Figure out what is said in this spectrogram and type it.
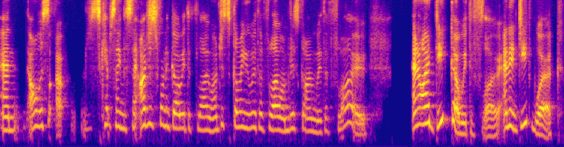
And I was I just kept saying the same. I just want to go with the flow. I'm just going with the flow. I'm just going with the flow. And I did go with the flow and it did work.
